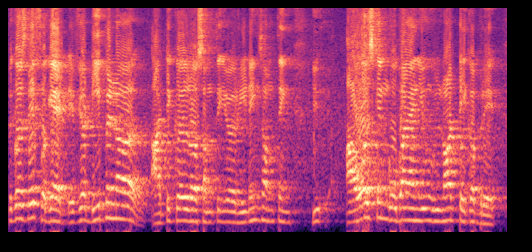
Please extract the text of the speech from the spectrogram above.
because they forget. If you're deep in a article or something, you're reading something, you, hours can go by and you will not take a break.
